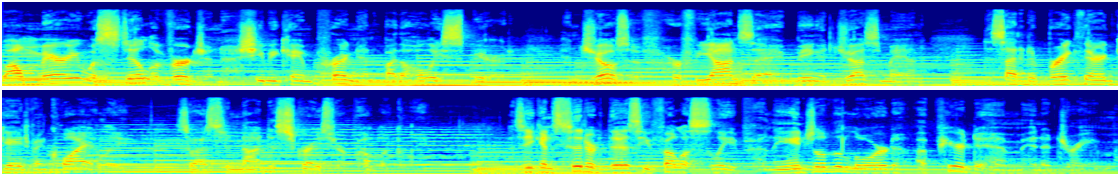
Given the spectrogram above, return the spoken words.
While Mary was still a virgin, she became pregnant by the Holy Spirit. And Joseph, her fiance, being a just man, decided to break their engagement quietly so as to not disgrace her publicly. As he considered this, he fell asleep, and the angel of the Lord appeared to him in a dream.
